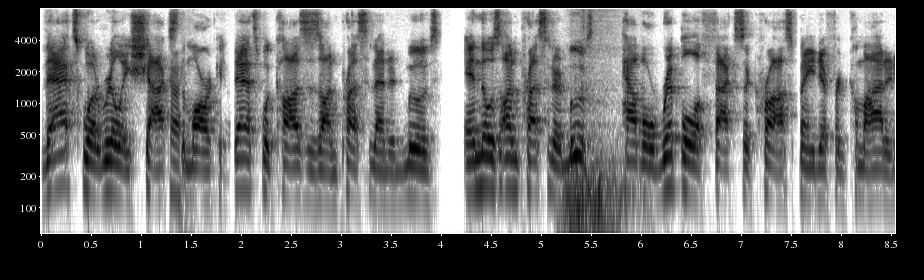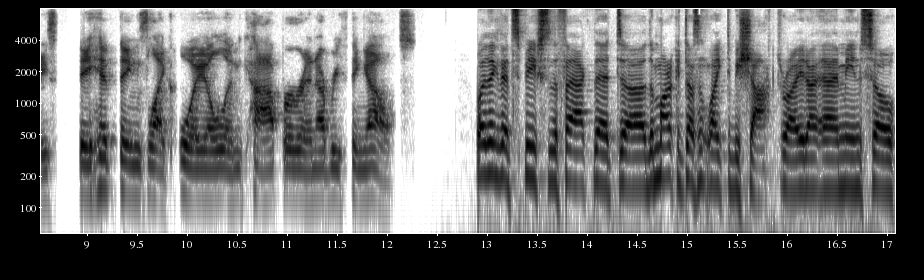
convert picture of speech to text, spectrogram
That's what really shocks the market. That's what causes unprecedented moves. And those unprecedented moves have a ripple effects across many different commodities. They hit things like oil and copper and everything else well, I think that speaks to the fact that uh, the market doesn't like to be shocked, right? I, I mean, so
